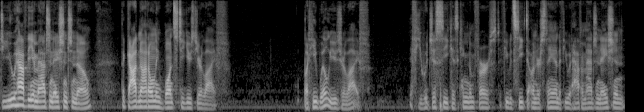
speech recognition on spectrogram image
Do you have the imagination to know that God not only wants to use your life, but He will use your life? If you would just seek His kingdom first, if you would seek to understand, if you would have imagination,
